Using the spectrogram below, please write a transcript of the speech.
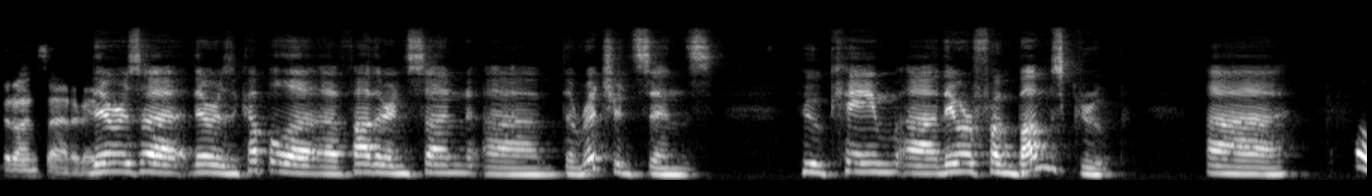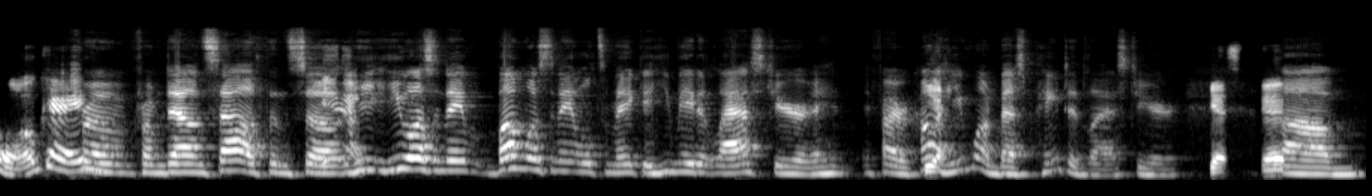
But on Saturday, There was a there was a couple of uh, father and son, uh, the Richardsons, who came. Uh, they were from Bum's group, uh, oh, okay. from from down south, and so Yeah. he, he wasn't able. Bum wasn't able to make it. He made it last year, and if I recall, Yeah. he won best painted last year. yes, yeah. Um,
